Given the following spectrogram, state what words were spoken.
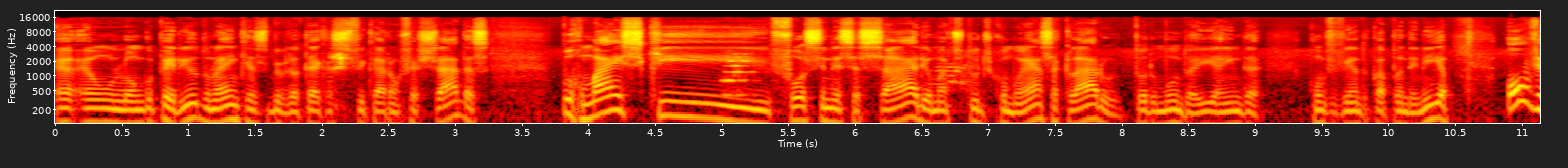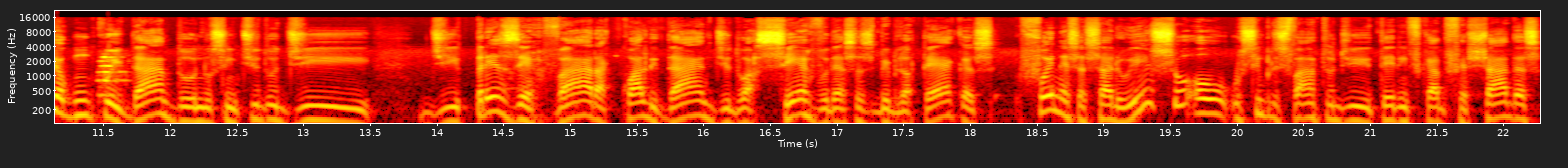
é, é um longo período né, em que as bibliotecas ficaram fechadas. Por mais que fosse necessário uma atitude como essa, claro, todo mundo aí ainda convivendo com a pandemia, houve algum cuidado no sentido de, de preservar a qualidade do acervo dessas bibliotecas? Foi necessário isso ou o simples fato de terem ficado fechadas,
